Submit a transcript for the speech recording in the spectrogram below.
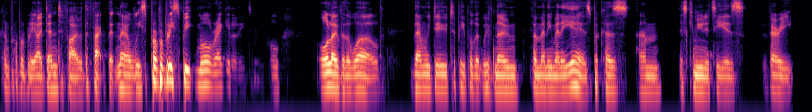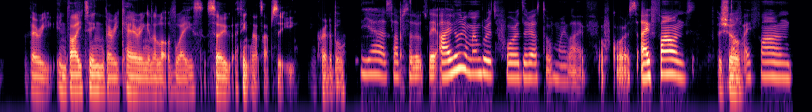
can probably identify with the fact that now we probably speak more regularly to people all over the world than we do to people that we've known for many many years because um, this community is very very inviting, very caring in a lot of ways. So I think that's absolutely incredible. Yes, absolutely. I will remember it for the rest of my life, of course. I found For sure. I found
